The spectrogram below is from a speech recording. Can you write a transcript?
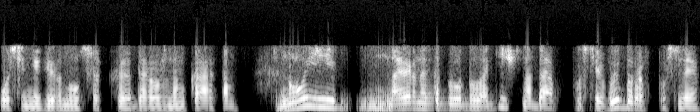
осенью вернуться к дорожным картам. Ну и, наверное, это было бы логично, да, после выборов, после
